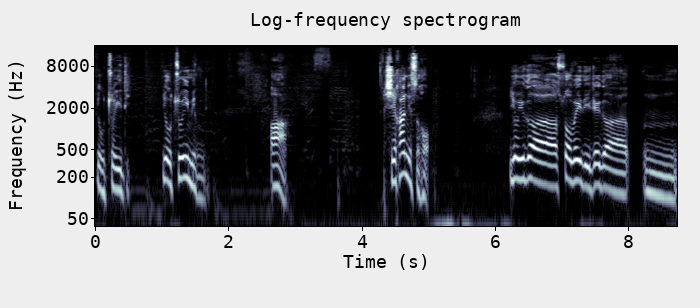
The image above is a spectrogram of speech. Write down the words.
有罪的，有罪名的啊。西汉的时候，有一个所谓的这个嗯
